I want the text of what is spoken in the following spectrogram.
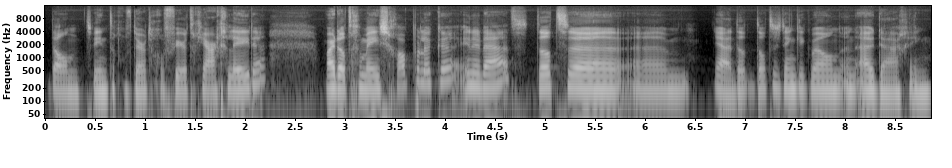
dan 20 of 30 of 40 jaar geleden. Maar dat gemeenschappelijke, inderdaad, dat, eh, ehm, ja, dat, dat is denk ik wel een, een uitdaging.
